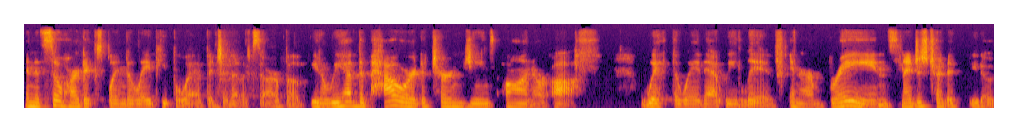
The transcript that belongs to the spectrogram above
And it's so hard to explain to lay people what epigenetics are, but, you know, we have the power to turn genes on or off with the way that we live in our brains. And I just try to, you know,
